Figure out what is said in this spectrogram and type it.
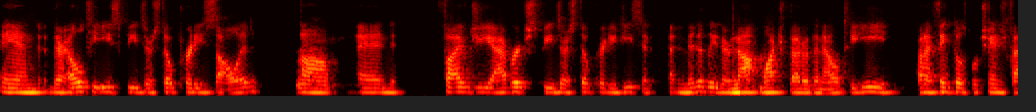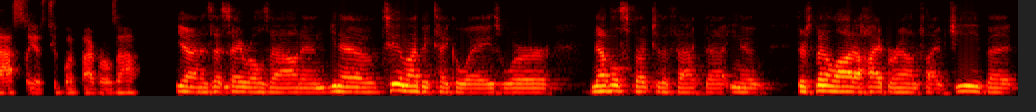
and their LTE speeds are still pretty solid. Right. Um, and 5G average speeds are still pretty decent. Admittedly, they're not much better than LTE, but I think those will change vastly as 2.5 rolls out. Yeah, and as SA rolls out, and you know, two of my big takeaways were Neville spoke to the fact that you know there's been a lot of hype around 5G, but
